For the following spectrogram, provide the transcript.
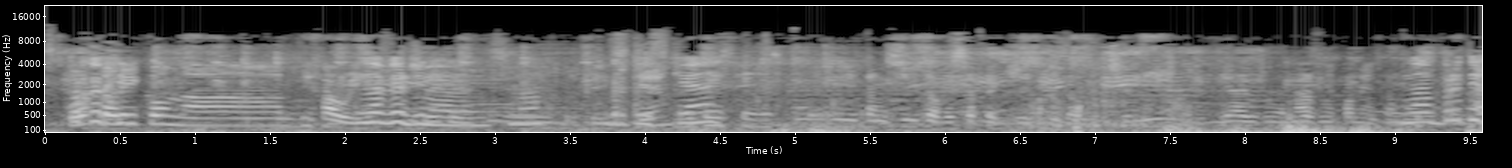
Z Puerto Rico na BVI. Na Virgin Islands, no. Brytyjskie. Później tam kilka wysepek żeśmy zaliczyli. Ja już nazw nie pamiętam. Na British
